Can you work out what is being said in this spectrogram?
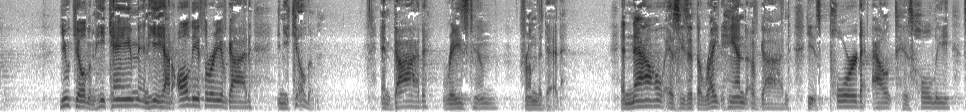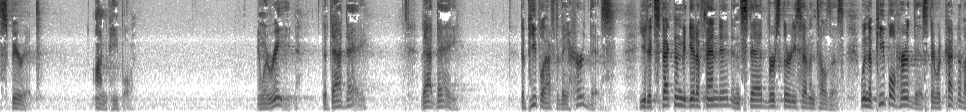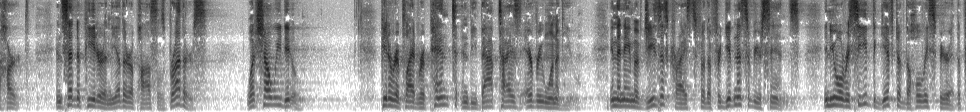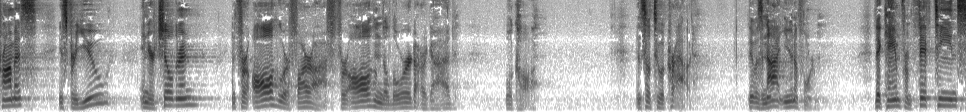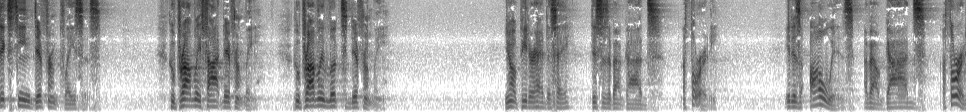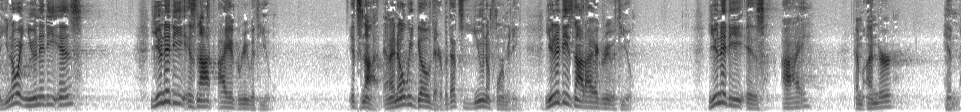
You killed him. He came and he had all the authority of God, and you killed him. And God raised him from the dead. And now, as he's at the right hand of God, he has poured out his Holy Spirit on people. And we read that that day, that day, the people, after they heard this, you'd expect them to get offended. Instead, verse 37 tells us when the people heard this, they were cut to the heart and said to Peter and the other apostles, Brothers, what shall we do? Peter replied, Repent and be baptized, every one of you, in the name of Jesus Christ for the forgiveness of your sins, and you will receive the gift of the Holy Spirit. The promise is for you and your children, and for all who are far off, for all whom the Lord our God will call. And so, to a crowd that was not uniform, that came from 15, 16 different places, who probably thought differently, who probably looked differently. You know what Peter had to say? This is about God's authority. It is always about God's authority. You know what unity is? Unity is not, I agree with you. It's not. And I know we go there, but that's uniformity. Unity is not, I agree with you. Unity is, I am under him.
